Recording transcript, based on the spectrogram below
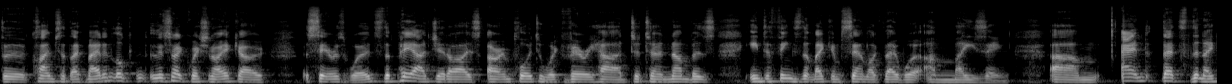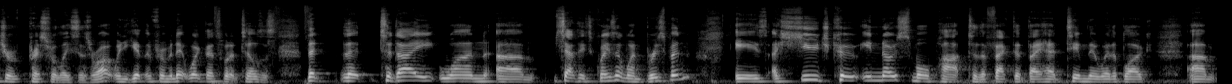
the claims that they've made. And look, there's no question. I echo Sarah's words. The PR Jedi's are employed to work very hard to turn numbers into things that make them sound like they were amazing. Um, and that's the nature of press releases, right? When you get them from a network, that's what it tells us. That that today one um, Southeast Queensland, one Brisbane, is a huge coup in no small part to the fact that they had Tim, their weather bloke, um,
